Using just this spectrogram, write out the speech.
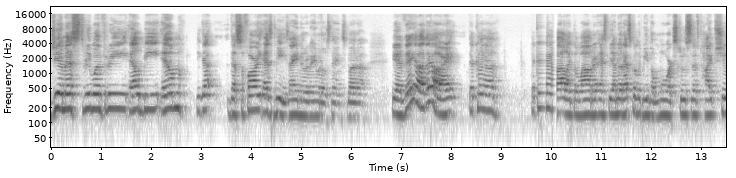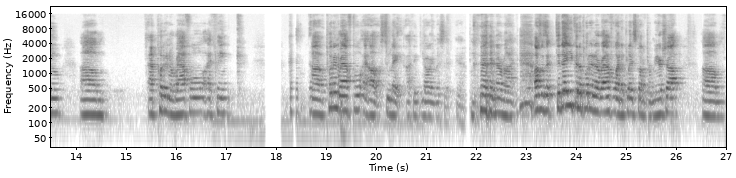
GMS 313 LBM. You got the Safari SBs. I ain't know the name of those things, but uh, yeah, they are. They're all right. They're kind of they're kind of like the Wilder SB. I know that's going to be the more exclusive type shoe. Um, I put in a raffle, I think. Uh, put in a raffle. Oh, it's too late. I think you already missed it. Yeah, never mind. I was gonna say, today you could have put in a raffle at a place called a Premier Shop. Um,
